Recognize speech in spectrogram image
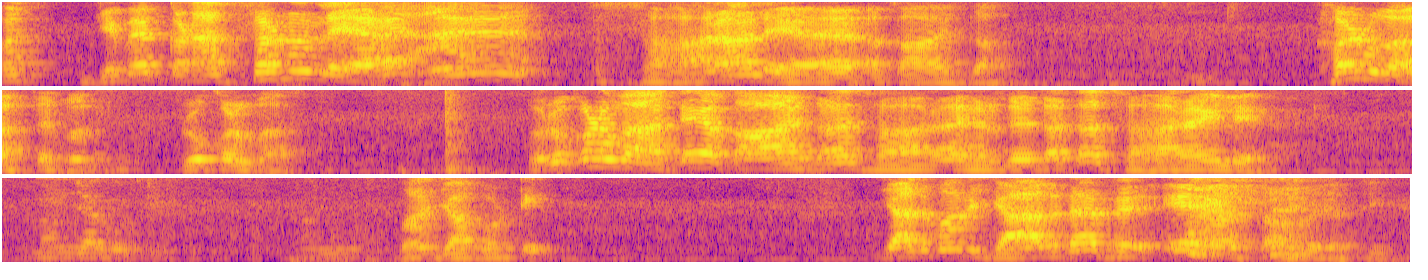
ਬਸ ਜਿਵੇਂ ਕੜਾਸਣ ਲਿਆ ਐ ਸਹਾਰਾ ਲਿਆ ਆਕਾਸ਼ ਦਾ ਖੜਨ ਵਾਸਤੇ ਬੋਲ ਰੁਕਣ ਵਾਸਤੇ। ਰੁਕਣ ਵਾਸਤੇ ਆਕਾਸ਼ ਦਾ ਸਹਾਰਾ ਹਿਰਦੇ ਦਾ ਤਾਂ ਸਹਾਰਾ ਹੀ ਲਿਆ। ਮਨ ਜਾ ਗੋਟੀ ਮਨ- ਮਨ ਜਾਗੋਟੀ ਜਦ ਮਨ ਜਾਗਦਾ ਫਿਰ ਇਹ ਅਵਸਥਾ ਹੋ ਜਾਂਦੀ ਹੈ।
